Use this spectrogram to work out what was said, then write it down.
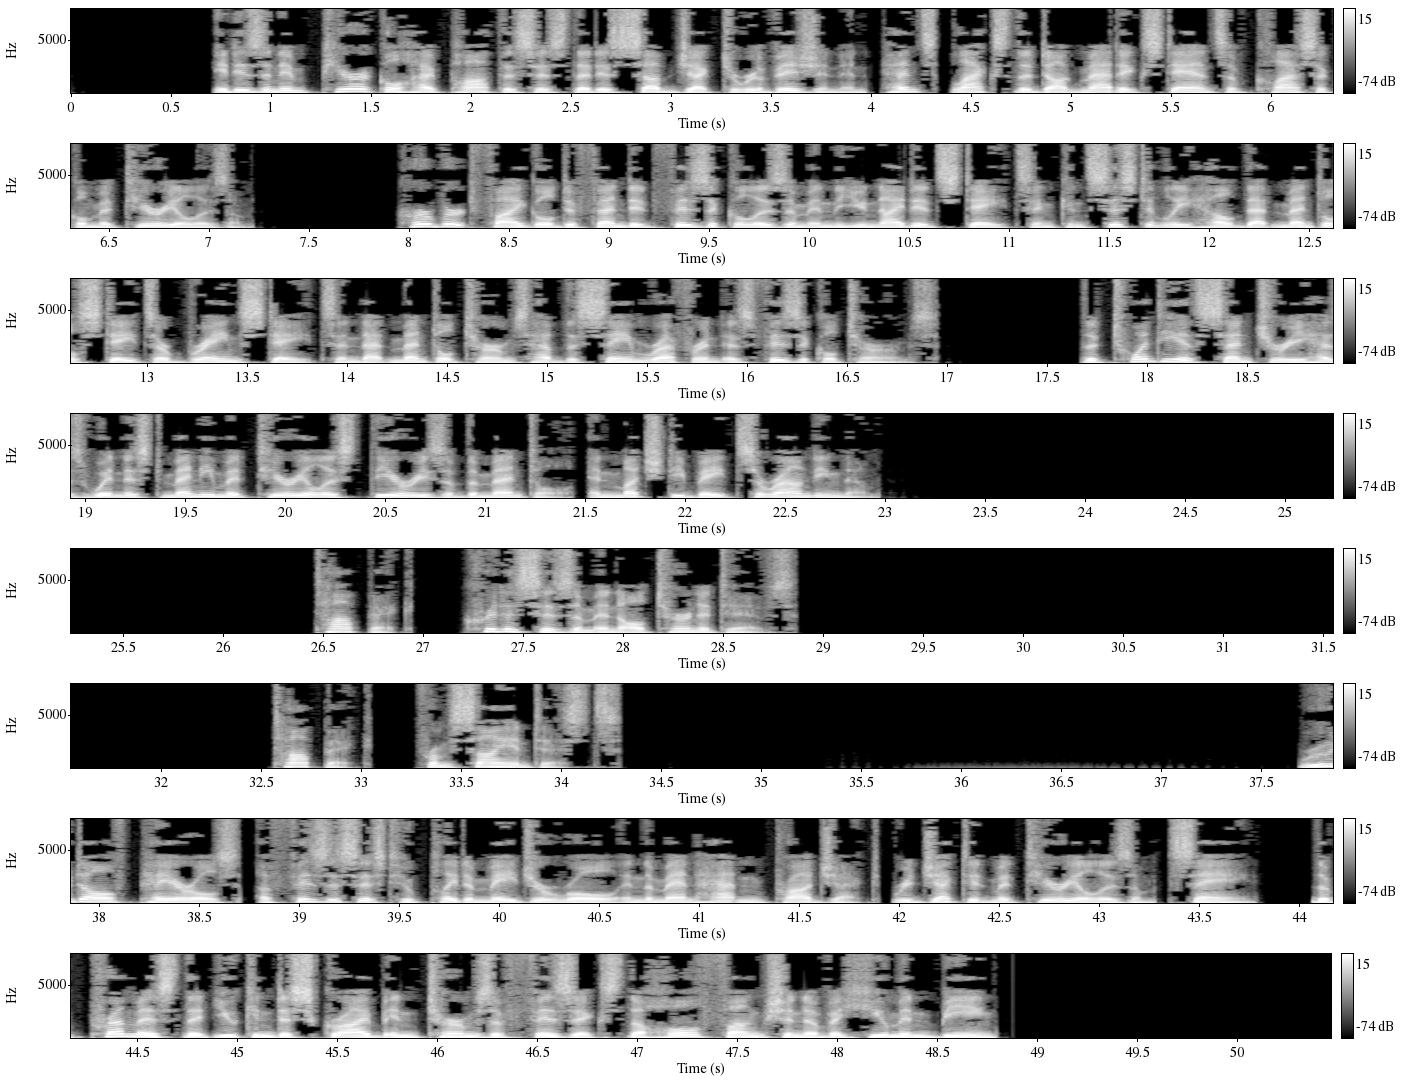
It is an empirical hypothesis that is subject to revision and, hence, lacks the dogmatic stance of classical materialism. Herbert Feigl defended physicalism in the United States and consistently held that mental states are brain states and that mental terms have the same referent as physical terms. The 20th century has witnessed many materialist theories of the mental, and much debate surrounding them. Criticism and alternatives From scientists Rudolf Peierls, a physicist who played a major role in the Manhattan Project, rejected materialism, saying, "...the premise that you can describe in terms of physics the whole function of a human being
